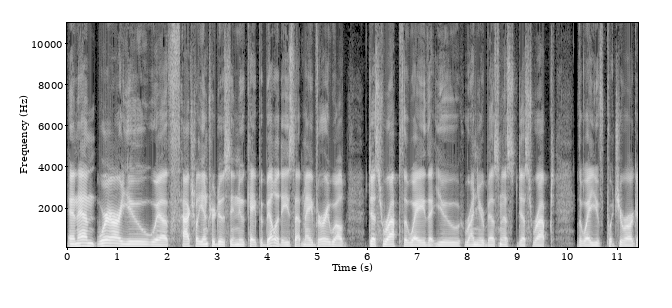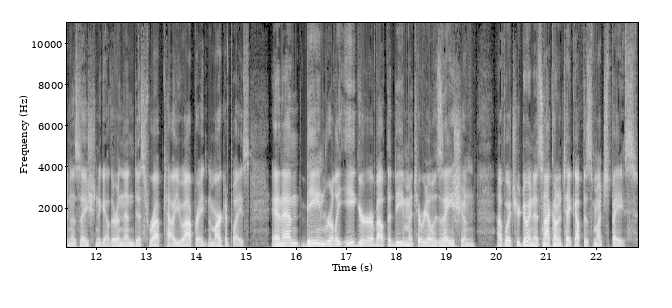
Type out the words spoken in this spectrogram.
And then where are you with actually introducing new capabilities that may very well disrupt the way that you run your business, disrupt the way you've put your organization together, and then disrupt how you operate in the marketplace and then being really eager about the dematerialization of what you're doing. It's not going to take up as much space.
